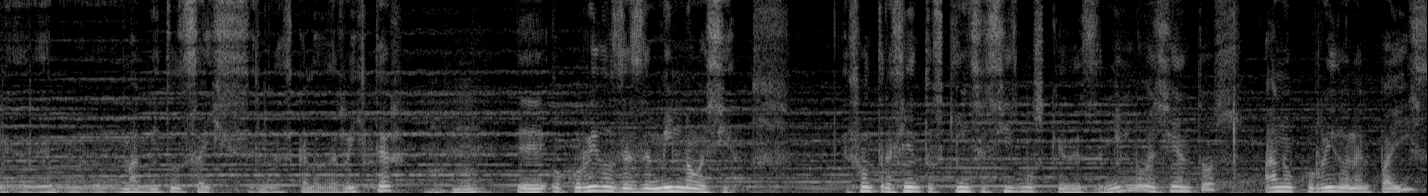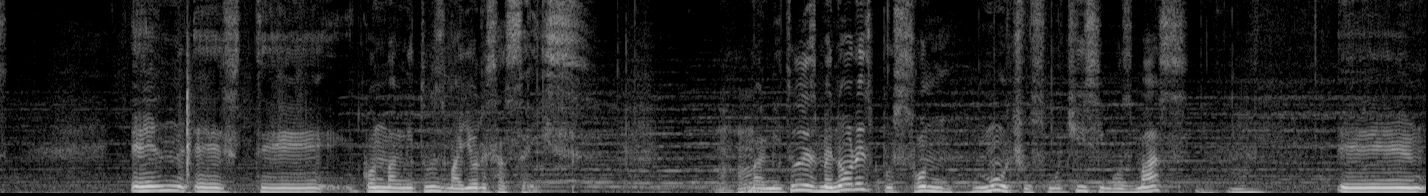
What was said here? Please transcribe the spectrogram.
eh, magnitud 6 en la escala de Richter, ocurridos desde 1900. Son 315 sismos que desde 1900 han ocurrido en el país en este, con magnitudes mayores a 6. Magnitudes menores, pues son muchos, muchísimos más. Eh,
